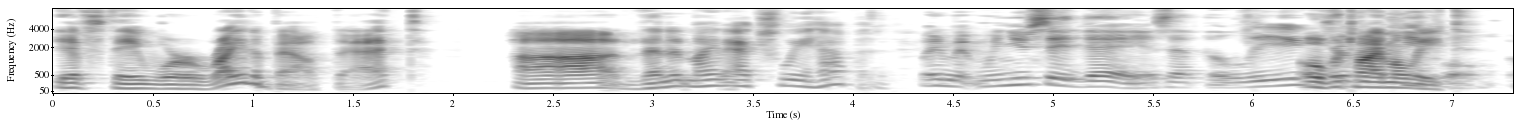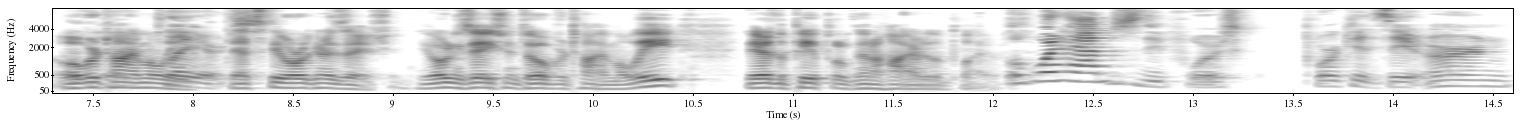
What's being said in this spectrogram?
if they were right about that, uh, then it might actually happen. Wait a minute. When you say they, is that the league? or the Overtime Elite. the Overtime Elite. players? That's the organization. The organization's Overtime Elite. They're the people who are going to hire the players. But what happens to the poor, poor kids? They earn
